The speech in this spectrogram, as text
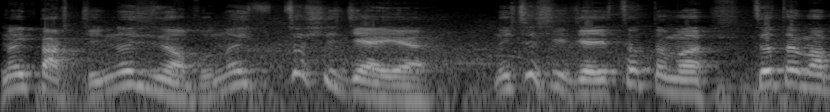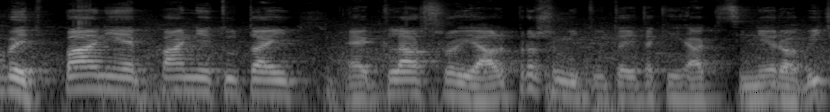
No i patrzcie, no i znowu, no i co się dzieje? No i co się dzieje? Co to ma, co to ma być? Panie, panie tutaj e, Clash Royale, proszę mi tutaj takich akcji nie robić.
